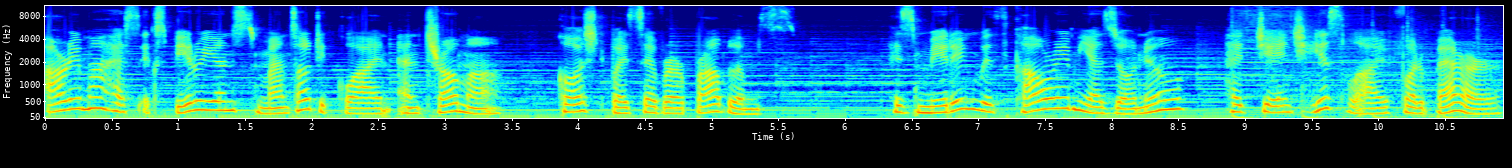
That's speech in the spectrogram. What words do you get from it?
Arima has experienced mental decline and trauma caused by several problems. His meeting with Kaori Miyazono had changed his life for the better.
